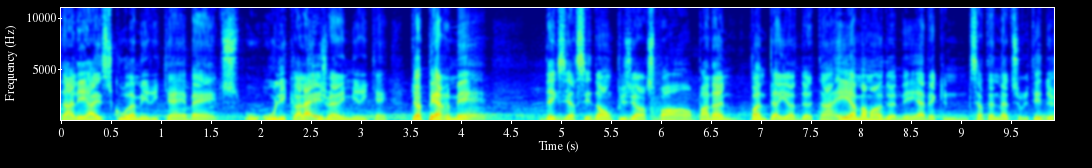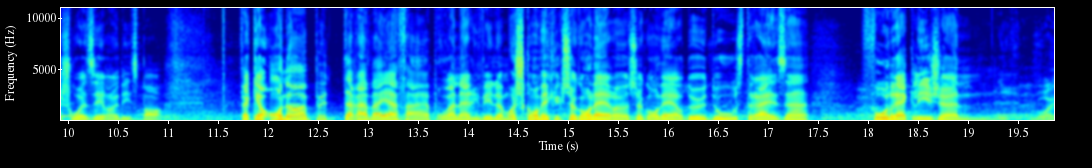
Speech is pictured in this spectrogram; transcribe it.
dans les high schools américains, ben, tu- ou, ou les collèges américains, te permet d'exercer donc plusieurs sports pendant une bonne période de temps et à un moment donné, avec une certaine maturité, de choisir un des sports. Fait qu'on a un peu de travail à faire pour en arriver là. Moi, je suis convaincu que secondaire 1, secondaire 2, 12, 13 ans, faudrait que les jeunes Ouais.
